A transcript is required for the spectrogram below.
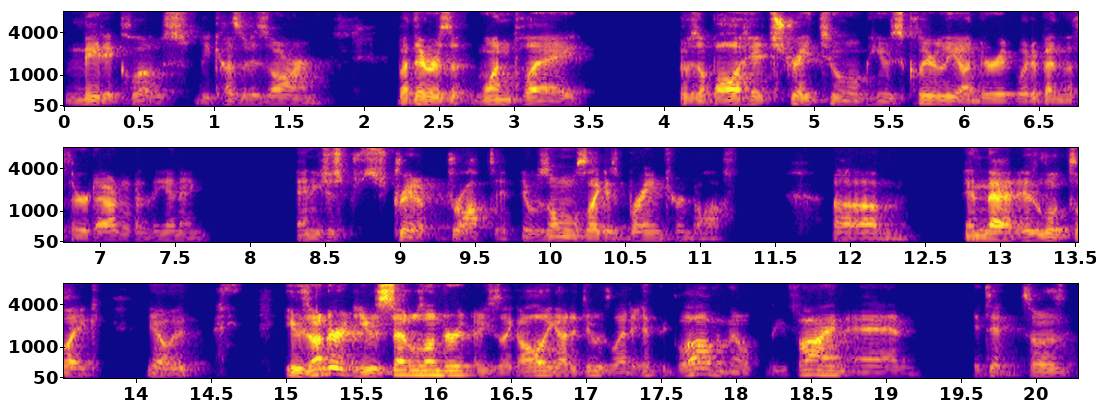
made it close because of his arm. But there was one play, it was a ball hit straight to him. He was clearly under it, would have been the third out of the inning. And he just straight up dropped it. It was almost like his brain turned off. Um, in that it looked like, you know, it, he was under it, he was settled under it. He's like, all he got to do is let it hit the glove and they'll be fine. And it didn't. So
